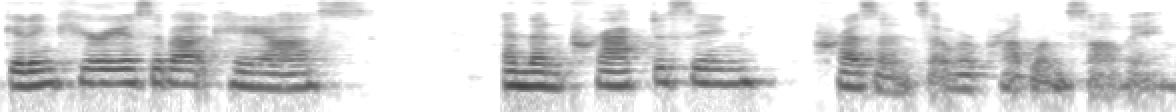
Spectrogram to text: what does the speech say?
getting curious about chaos, and then practicing presence over problem solving.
